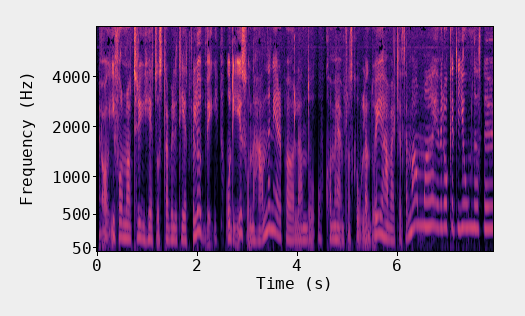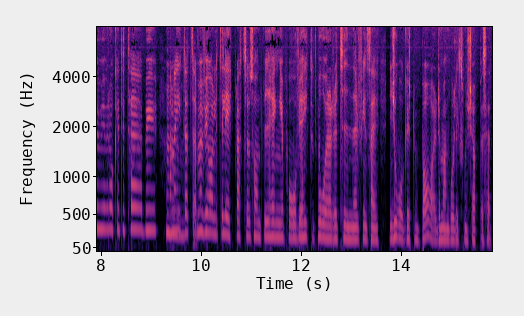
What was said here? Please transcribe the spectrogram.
ja, i form av trygghet och stabilitet för Ludvig. Och det är ju så när han är nere på Öland och, och kommer hem från skolan, då är han verkligen så här, mamma, jag vill åka till Jonas nu, jag vill åka till Täby. Han har hittat, så här, men vi har lite lekplatser och sånt vi hänger på, vi har hittat våra rutiner. Det finns en yoghurtbar där man går liksom och köper så här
